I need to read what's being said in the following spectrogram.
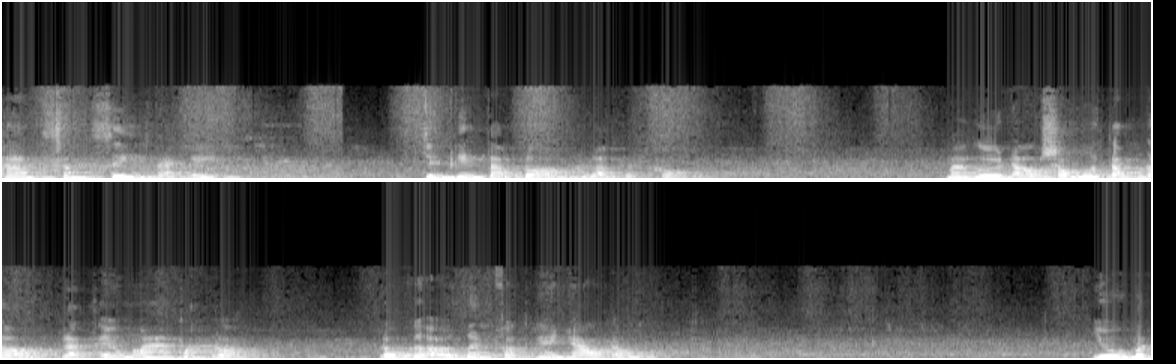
tham sân si mạng nghi. Chính cái tâm đó là mình khổ. Mà người nào sống với tâm đó là theo ma mất rồi, đâu có ở bên phật ngày nào đâu. Dù mình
